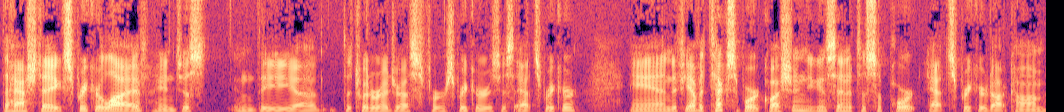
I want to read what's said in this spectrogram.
the hashtag Spreaker Live and just the uh, the Twitter address for Spreaker is just at Spreaker. And if you have a tech support question, you can send it to support at Spreaker.com.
